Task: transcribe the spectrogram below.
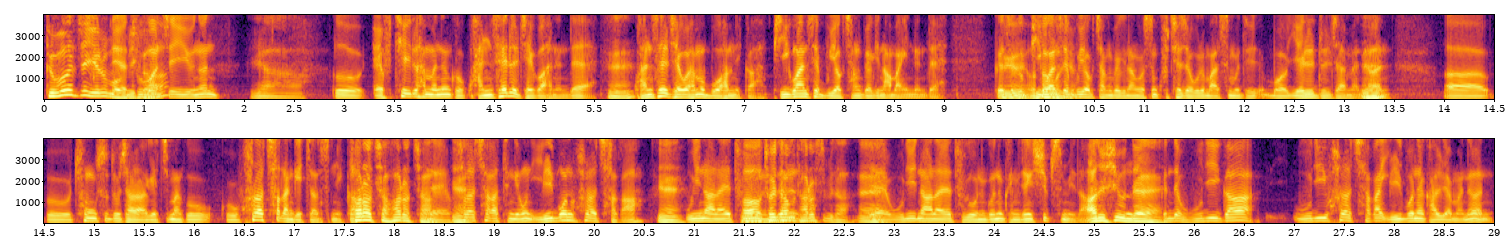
두 번째 이유는 네, 뭡니까? 두 번째 이유는 야. 그 FTA를 하면은 그 관세를 제거하는데 네. 관세를 제거하면 뭐 합니까? 비관세 무역 장벽이 남아 있는데 그래서 네, 그 비관세? 무역 장벽이라는 것은 구체적으로 말씀을 드리, 뭐 예를 들자면은 네. 어그 총수도 잘 알겠지만 그, 그 화로차라는 게 있지 않습니까? 화로차, 화로차. 네, 예. 화로차 같은 경우는 일본 화로차가 예. 우리나라에 들어오는 어, 저희도 데는- 한번 다뤘습니다. 예. 예, 우리나라에 들어오는 거는 굉장히 쉽습니다. 아주 쉬운데. 근데 우리가 우리 화로차가 일본에 가려면은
